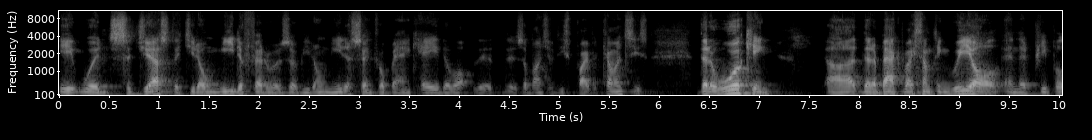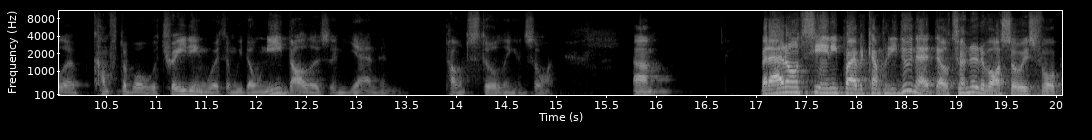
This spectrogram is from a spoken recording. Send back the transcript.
it would suggest that you don't need a Federal Reserve, you don't need a central bank. Hey, there's a bunch of these private currencies that are working uh, that are backed by something real and that people are comfortable with trading with, and we don't need dollars and yen and pound sterling and so on. Um, but I don't see any private company doing that. The alternative also is for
